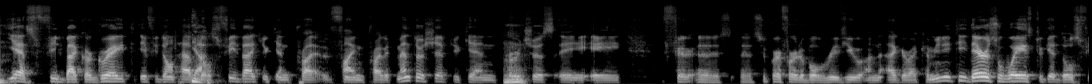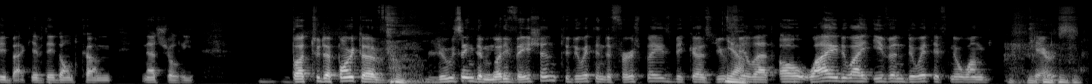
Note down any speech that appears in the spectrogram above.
yes feedback are great if you don't have Yeah. those feedback you can pri- find private mentorship you can Mhm. purchase a, a fair, uh, super affordable review on agora community there's ways to get those feedback if they don't come naturally but to the point of losing the motivation to do it in the first place because you Yeah. feel that oh why do i even do it if no one cares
